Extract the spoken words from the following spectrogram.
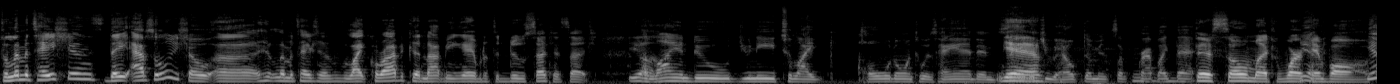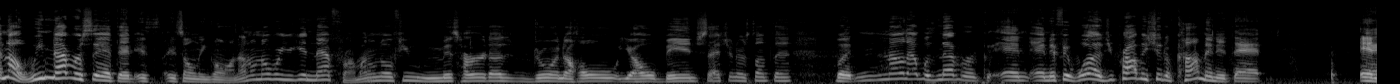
the limitations they absolutely show uh limitations like Kurapika not being able to do such and such. Yeah, Uh, lion dude, you need to like hold on to his hand and say Yeah. that you helped him and some crap like that. There's so much work Yeah. involved. Yeah, no, we never said that it's it's only Gon. I don't know where you're getting that from. I don't know if you misheard us during the whole your whole binge session or something. But no, that was never. And and if it was, you probably should have commented that. in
